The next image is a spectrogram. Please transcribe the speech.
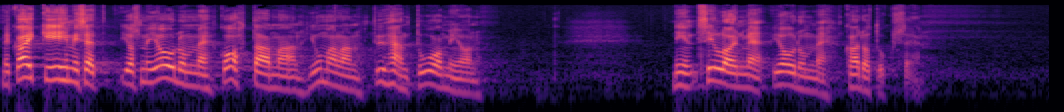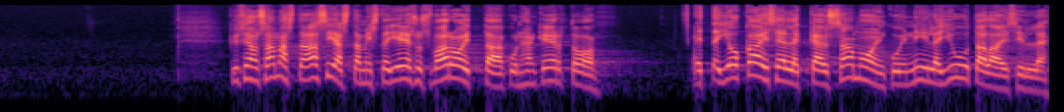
Me kaikki ihmiset, jos me joudumme kohtaamaan Jumalan pyhän tuomion, niin silloin me joudumme kadotukseen. Kyse on samasta asiasta, mistä Jeesus varoittaa, kun hän kertoo, että jokaiselle käy samoin kuin niille juutalaisille,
